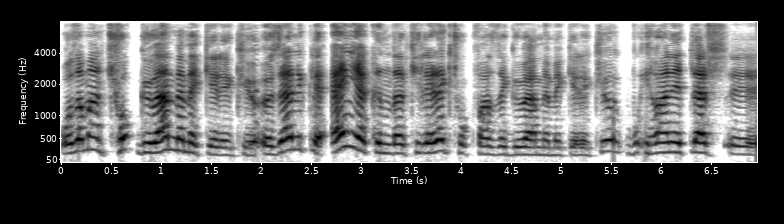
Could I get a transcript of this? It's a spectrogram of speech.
O zaman çok güvenmemek gerekiyor. Özellikle en yakındakilere çok fazla güvenmemek gerekiyor. Bu ihanetler e,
